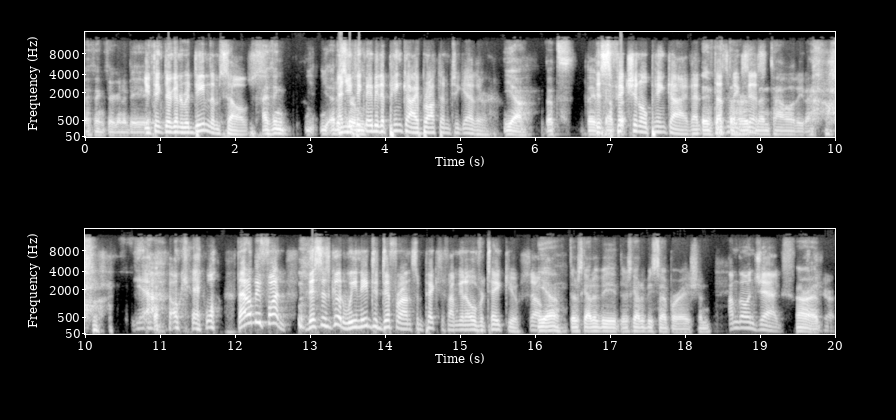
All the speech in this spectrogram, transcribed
I think they're gonna be. You think they're gonna redeem themselves? I think. and certain, you think maybe the pink eye brought them together? Yeah, that's this fictional the, pink eye that they've doesn't got the exist. mentality now. yeah. Okay. Well, that'll be fun. This is good. We need to differ on some picks if I'm going to overtake you. So yeah, there's got to be there's got to be separation. I'm going Jags. All right. Sure.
